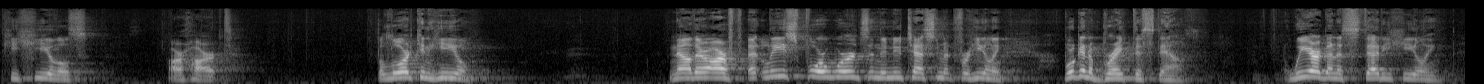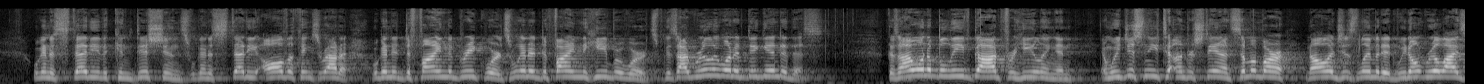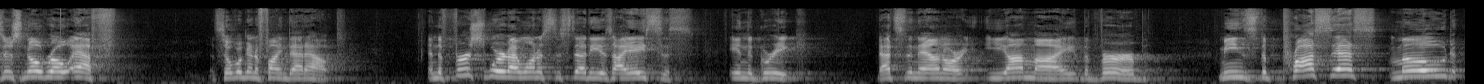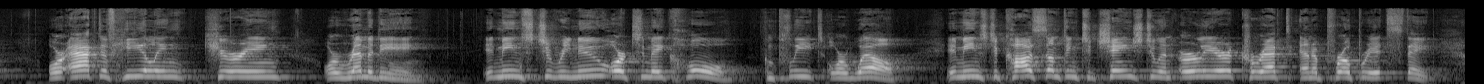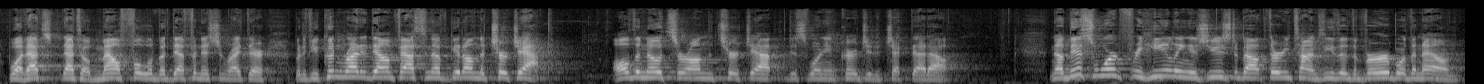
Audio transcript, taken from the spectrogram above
He heals our heart. The Lord can heal. Now, there are at least four words in the New Testament for healing. We're going to break this down. We are going to study healing. We're going to study the conditions. We're going to study all the things around it. We're going to define the Greek words. We're going to define the Hebrew words because I really want to dig into this. Because I want to believe God for healing. And, and we just need to understand some of our knowledge is limited. We don't realize there's no row F. And so we're going to find that out. And the first word I want us to study is iasis in the Greek. That's the noun, or iamai, the verb, means the process, mode, or act of healing, curing, or remedying. It means to renew or to make whole, complete, or well. It means to cause something to change to an earlier, correct, and appropriate state. Boy, that's, that's a mouthful of a definition right there. But if you couldn't write it down fast enough, get on the church app. All the notes are on the church app. Just want to encourage you to check that out. Now, this word for healing is used about 30 times, either the verb or the noun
